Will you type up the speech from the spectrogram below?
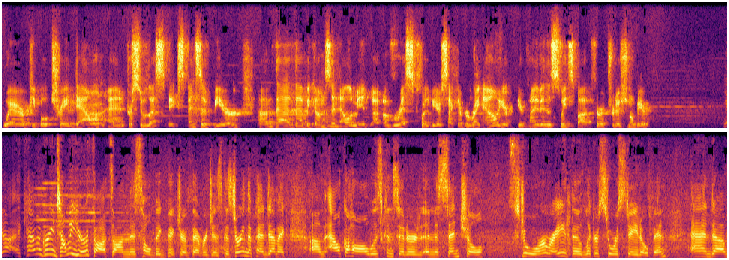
where people trade down and pursue less expensive beer. Um, that that becomes an element of risk for the beer sector. But right now, you're you're kind of in the sweet spot for traditional beer. Yeah, Kevin Green, tell me your thoughts on this whole big picture of beverages. Because during the pandemic, um, alcohol was considered an essential store, right? The liquor stores stayed open. And um,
